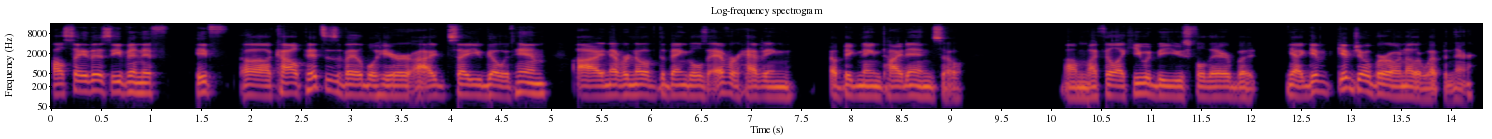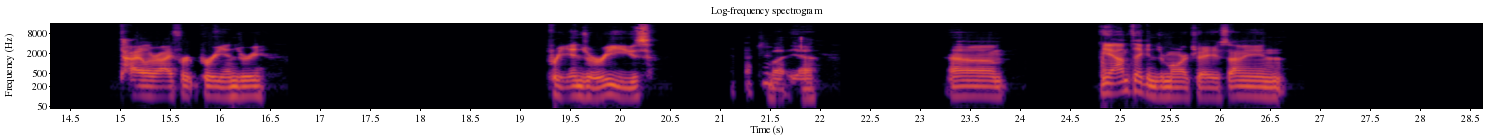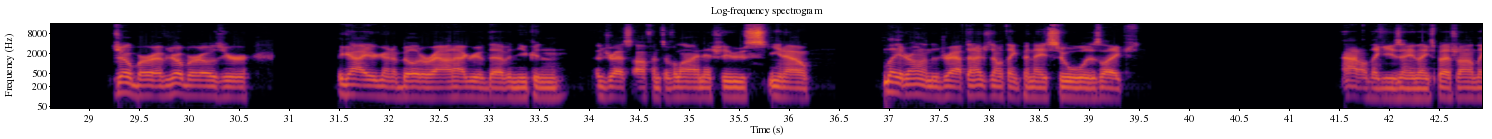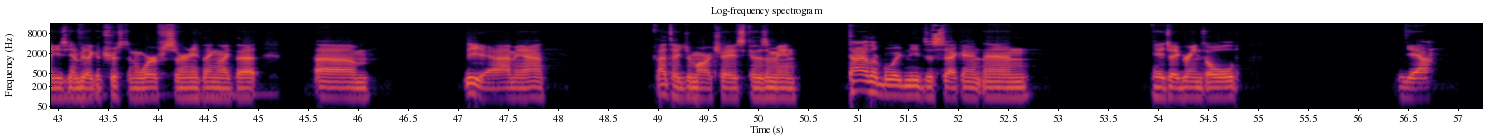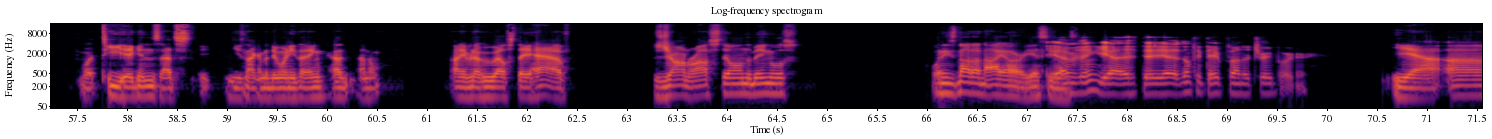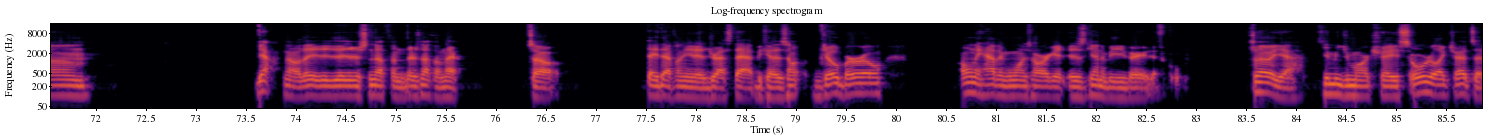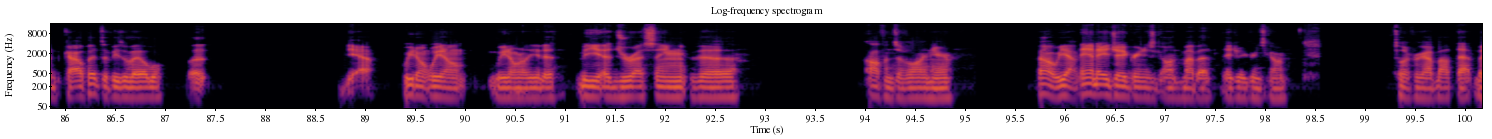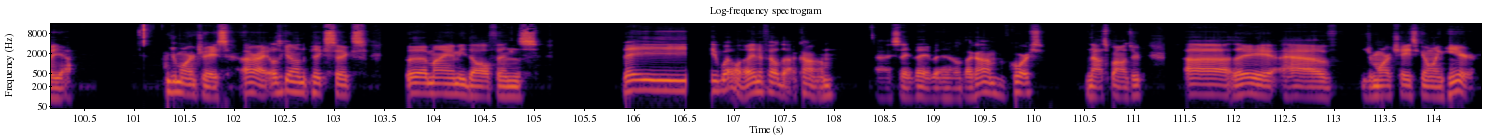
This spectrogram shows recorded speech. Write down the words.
I'll say this: even if if uh, Kyle Pitts is available here, I'd say you go with him. I never know of the Bengals ever having a big name tight end, so um, I feel like he would be useful there. But yeah, give give Joe Burrow another weapon there. Tyler Eifert pre-injury pre-injuries. but yeah. Um yeah, I'm taking Ja'Marr Chase. I mean Joe Burrow if Joe Burrow's your the guy you're gonna build around, I agree with Devin. You can address offensive line issues, you know, later on in the draft. And I just don't think Penei Sewell is like I don't think he's anything special. I don't think he's gonna be like a Tristan Wirfs or anything like that. Um yeah, I mean I I'd take Ja'Marr Chase because I mean Tyler Boyd needs a second, and AJ Green's old. Yeah, what Tee Higgins? That's he's not going to do anything. I, I, don't. I don't even know who else they have. Is John Ross still on the Bengals? When he's not on IR, yes. yeah, is. I think yeah, they, yeah. I don't think they've found a trade partner. Yeah. Um. Yeah. No. They, there's nothing. There's nothing there. So they definitely need to address that because Joe Burrow only having one target is going to be very difficult. So yeah, give me Ja'Marr Chase or like Chad said, Kyle Pitts if he's available. But yeah, we don't we don't we don't really need to be addressing the offensive line here. Oh yeah, and AJ Green is gone. My bad, AJ Green's gone. Totally forgot about that. But yeah, Ja'Marr Chase. All right, let's get on to pick six. The Miami Dolphins. They well, NFL.com. I say they, but NFL.com, of course, not sponsored. Uh, they have Ja'Marr Chase going here.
